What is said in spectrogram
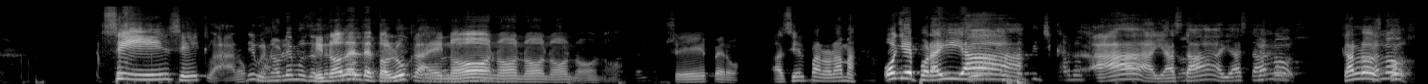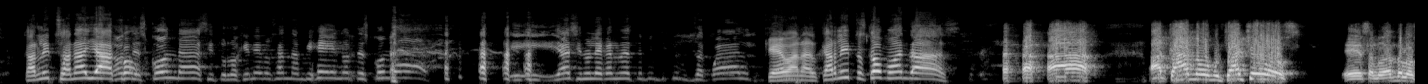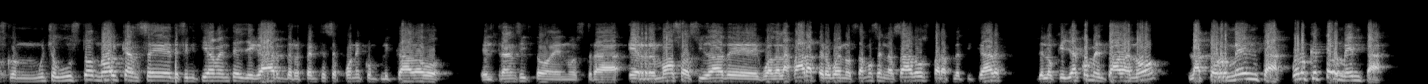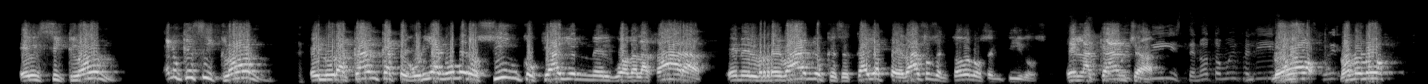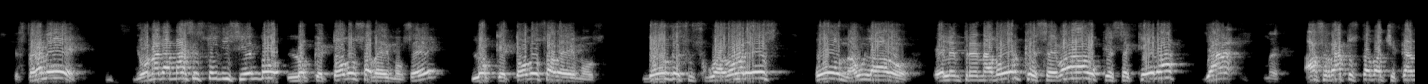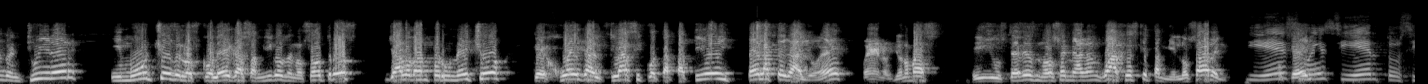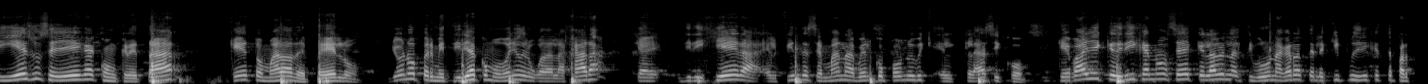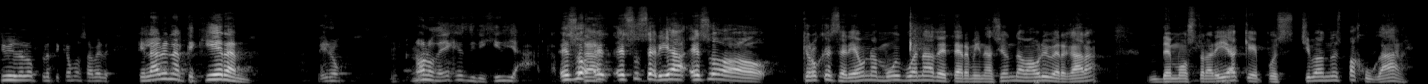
Sí, sí, claro. y no hablemos del Y no del de Toluca, eh, no, no, no, no, no, no. Sí, pero así el panorama. Oye, por ahí ya. Ah, ya está, ya está. Carlos. Carlos. Carlos. Carlitos Anaya. No te escondas, si tus rojineros andan bien, no te escondas. y, ya si no le ganan a este pinche pues a cuál. ¿Qué van al Carlitos? ¿Cómo andas? Acá no, muchachos. Eh, saludándolos con mucho gusto. No alcancé definitivamente a llegar. De repente se pone complicado el tránsito en nuestra hermosa ciudad de Guadalajara, pero bueno, estamos enlazados para platicar de lo que ya comentaba, ¿no? La tormenta. Bueno, ¿qué tormenta? El ciclón. Bueno, ¿qué ciclón? El huracán categoría número 5 que hay en el Guadalajara en el rebaño que se cae a pedazos en todos los sentidos, en la cancha. te noto muy feliz. No, no, no, no, espérame. Yo nada más estoy diciendo lo que todos sabemos, ¿eh? Lo que todos sabemos. Dos de sus jugadores, un a un lado. El entrenador que se va o que se queda, ya hace rato estaba checando en Twitter y muchos de los colegas, amigos de nosotros, ya lo dan por un hecho que juega el clásico tapatío y pélate gallo, ¿eh? Bueno, yo nomás, y ustedes no se me hagan guajes que también lo saben. Si eso es cierto, si eso se llega a concretar, qué tomada de pelo. Yo no permitiría como dueño del Guadalajara que dirigiera el fin de semana a Belko Paunovic el clásico, que vaya y que dirija, no sé, que le hablen al tiburón, agárrate el equipo y dirige este partido y luego lo platicamos a ver, que le hablen al que quieran, pero no lo dejes dirigir ya. Eso, eso sería, eso creo que sería una muy buena determinación de Mauri Vergara. Demostraría que pues Chivas no es para jugar.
